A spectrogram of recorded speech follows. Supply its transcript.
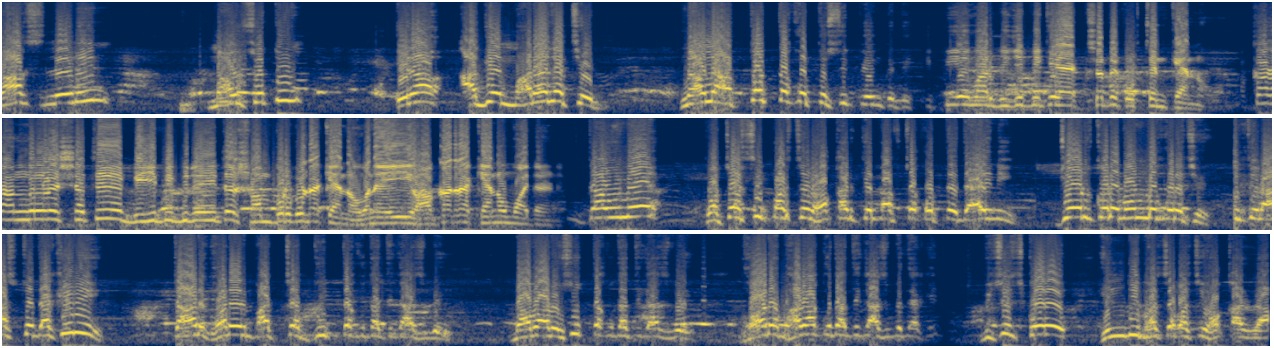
মার্কস লেনিন মাউসেতু এরা আগে মারা গেছেন। নাহলে আত্মহত্যা করতো সিপিএম কে সিপিএম আর বিজেপি কে একসাথে করছেন কেন? হকার আন্দোলনের সাথে বিজেপি বিরোধিতার সম্পর্কটা কেন? মানে এই হকাররা কেন ময়দানে? লকডাউনে পঁচাশি পার্সেন্ট হকারকে ব্যবসা করতে দেয়নি জোর করে বন্ধ করেছে। কিন্তু রাষ্ট্র দেখেনি তার ঘরের বাচ্চার দুধটা কোথা থেকে আসবে? বাবার ওষুধটা কোথা থেকে আসবে? ঘরে ভাড়া কোথা থেকে আসবে দেখে? বিশেষ করে হিন্দি ভাষাভাষী হকাররা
